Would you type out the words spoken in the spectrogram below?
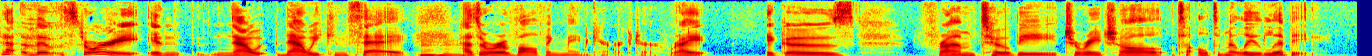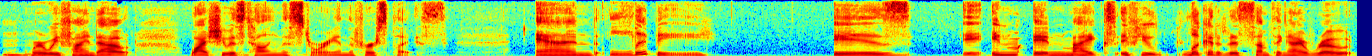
ha- the story in now now we can say mm-hmm. has a revolving main character, right? It goes from Toby to Rachel to ultimately Libby, mm-hmm. where we find out why she was telling this story in the first place. And Libby is in in Mike's if you look at it as something I wrote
